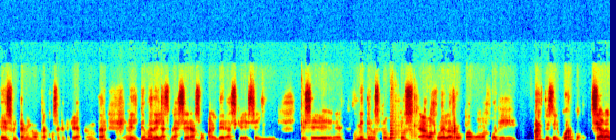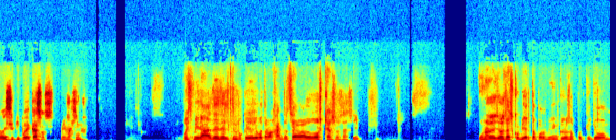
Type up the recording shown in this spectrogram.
Eso y también otra cosa que te quería preguntar, el tema de las braseras o palderas que se, que se meten los productos abajo de la ropa o abajo de partes del cuerpo. Se ha dado ese tipo de casos, me imagino. Pues mira, desde el tiempo que yo llevo trabajando se ha dado dos casos así uno de ellos descubierto por mí incluso, porque yo,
